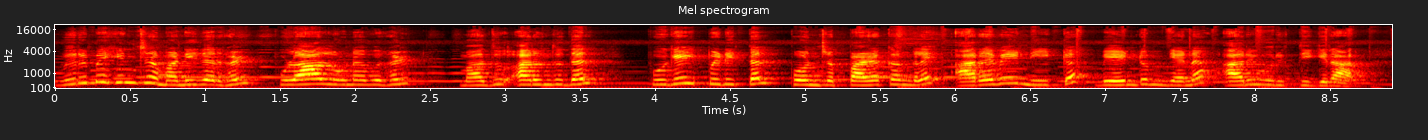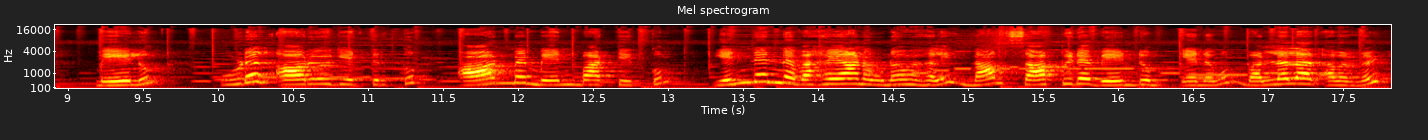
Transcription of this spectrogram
விரும்புகின்ற மனிதர்கள் புலால் உணவுகள் மது அருந்துதல் புகைப்பிடித்தல் போன்ற பழக்கங்களை அறவே நீக்க வேண்டும் என அறிவுறுத்துகிறார். மேலும் உடல் ஆரோக்கியத்திற்கும் ஆன்ம மேம்பாட்டிற்கும் என்னென்ன வகையான உணவுகளை நாம் சாப்பிட வேண்டும் எனவும் வள்ளலார் அவர்கள்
